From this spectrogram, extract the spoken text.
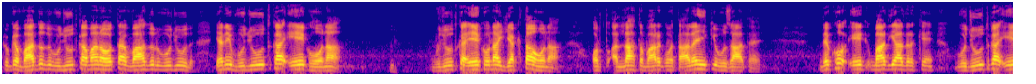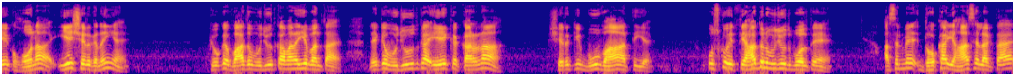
کیونکہ وحدت الوجود کا معنی ہوتا ہے واحد الوجود یعنی وجود کا ایک ہونا۔ وجود کا ایک ہونا، یکتا ہونا۔ اور تو اللہ تبارک و تعالیٰ ہی کی وہ ذات ہے۔ دیکھو، ایک بات یاد رکھیں، وجود کا ایک ہونا یہ شرک نہیں ہے۔ کیونکہ واد وجود کا معنی یہ بنتا ہے، لیکن وجود کا ایک کرنا شرک کی بو وہاں آتی ہے۔ اس کو اتحاد الوجود بولتے ہیں۔ اصل میں دھوکہ یہاں سے لگتا ہے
